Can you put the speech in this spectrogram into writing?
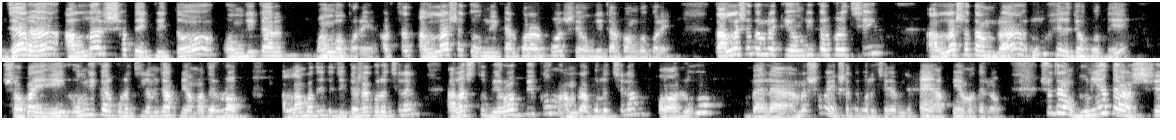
যারা আল্লাহর সাথে কৃত অঙ্গীকার ভঙ্গ করে, অর্থাৎ আল্লাহর সাথে অঙ্গীকার করার পর সে অঙ্গীকার ভঙ্গ করে। তা আল্লাহর সাথে আমরা কি অঙ্গীকার করেছি? আল্লাহর সাথে আমরা রুহের জগতে সবাই এই অঙ্গীকার করেছিলাম যে আপনি আমাদের রব। আল্লাহ আমাদেরকে জিজ্ঞাসা করেছিলেন, আলাস্তু বিরব্বিকুম? আমরা বলেছিলাম অলু বেলা, আমরা সবাই একসাথে বলেছিলাম যে হ্যাঁ আপনি আমাদের রব। সুতরাং দুনিয়াতে আসে,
